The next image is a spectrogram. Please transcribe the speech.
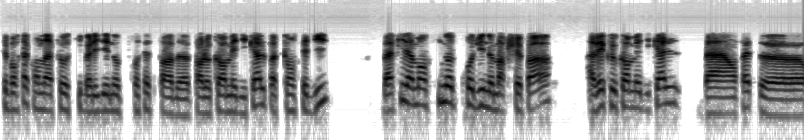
c'est pour ça qu'on a fait aussi valider notre process par, par le corps médical parce qu'on s'est dit bah finalement si notre produit ne marchait pas avec le corps médical bah en fait euh,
